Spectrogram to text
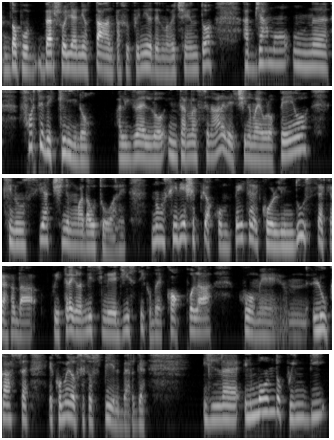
dopo verso gli anni Ottanta, sul finire del Novecento, abbiamo un forte declino a livello internazionale del cinema europeo che non sia cinema d'autore. Non si riesce più a competere con l'industria creata da quei tre grandissimi registi come Coppola, come Lucas e come lo stesso Spielberg. Il, il mondo quindi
